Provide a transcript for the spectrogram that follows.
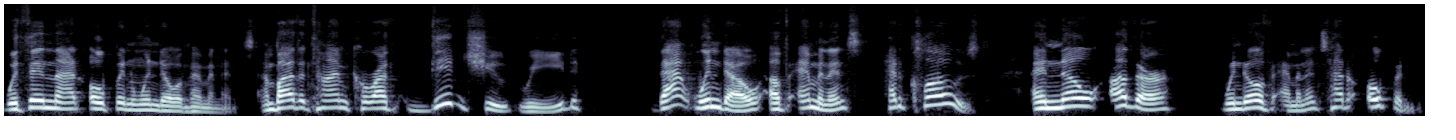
within that open window of imminence. And by the time Carruth did shoot Reed, that window of imminence had closed and no other window of imminence had opened.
